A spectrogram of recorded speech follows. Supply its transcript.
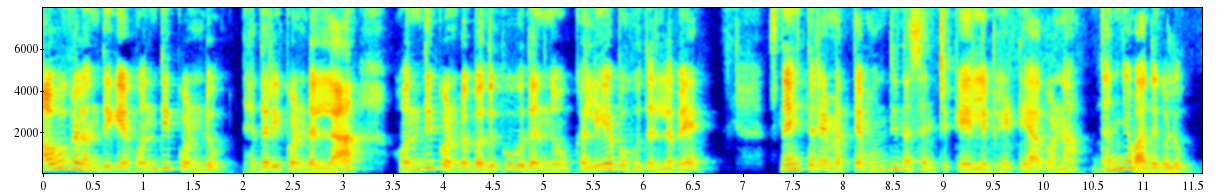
ಅವುಗಳೊಂದಿಗೆ ಹೊಂದಿಕೊಂಡು ಹೆದರಿಕೊಂಡಲ್ಲ, ಹೊಂದಿಕೊಂಡು ಬದುಕುವುದನ್ನು ಕಲಿಯಬಹುದಲ್ಲವೇ? ಸ್ನೇಹಿತರೆ ಮತ್ತೆ ಮುಂದಿನ ಸಂಚಿಕೆಯಲ್ಲಿ ಭೇಟಿಯಾಗೋಣ. ಧನ್ಯವಾದಗಳು.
